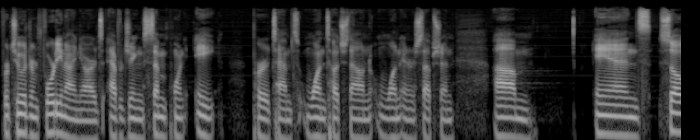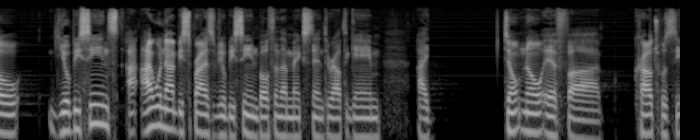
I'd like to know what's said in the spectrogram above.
for 249 yards, averaging 7.8 per attempt, one touchdown, one interception. Um, and so you'll be seeing, I, I would not be surprised if you'll be seeing both of them mixed in throughout the game. I don't know if uh, Crouch was the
